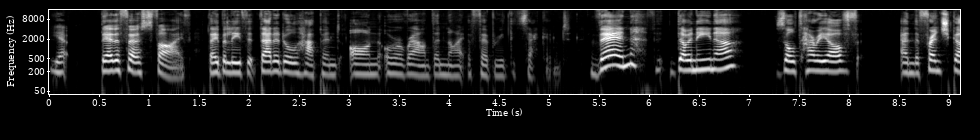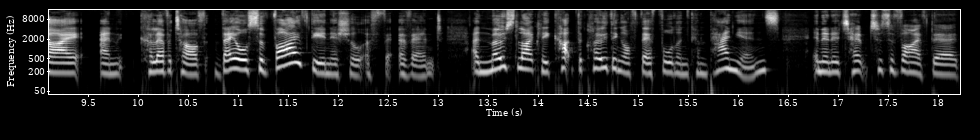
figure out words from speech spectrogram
Yep. They're the first five. They believe that that had all happened on or around the night of February the 2nd. Then Donina, Zoltaryov, and the French guy and Kolevatov, they all survived the initial event and most likely cut the clothing off their fallen companions in an attempt to survive their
